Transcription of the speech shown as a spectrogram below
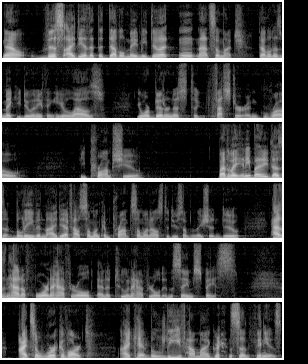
Now, this idea that the devil made me do it, mm, not so much. Devil doesn't make you do anything. He allows your bitterness to fester and grow. He prompts you. By the way, anybody doesn't believe in the idea of how someone can prompt someone else to do something they shouldn't do hasn't had a four and a half year old and a two and a half year old in the same space. It's a work of art. I can't believe how my grandson Phineas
